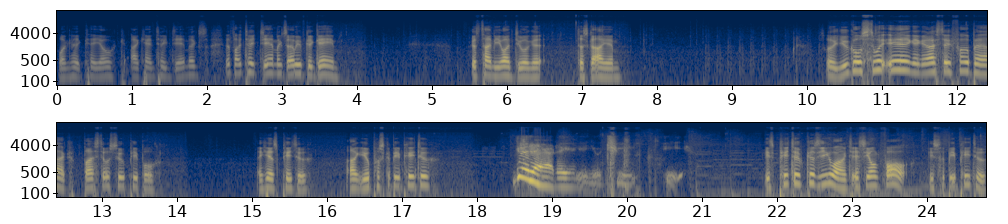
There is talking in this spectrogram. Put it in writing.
One hit KO. I can't take damage. If I take damage, I leave the game. This time you aren't doing it. This guy am. So you go straight in and I stay far back, but I still shoot people. And here's Peter. Aren't uh, you supposed to be Peter? Get out of here, you cheat. It's Peter because you aren't. It's your own fault. You should be Peter.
